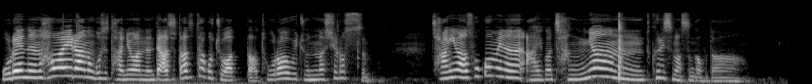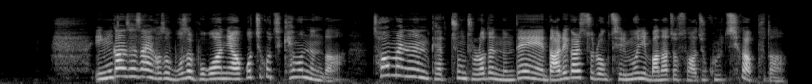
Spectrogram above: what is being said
올해는 하와이라는 곳에 다녀왔는데 아주 따뜻하고 좋았다. 돌아오기 존나 싫었음. 장이와 소금이는 아 이건 작년 크리스마스인가 보다. 인간 세상에 가서 무엇을 보고 왔냐고 꼬치꼬치 캐묻는다. 처음에는 대충 둘러댔는데 날이 갈수록 질문이 많아져서 아주 골치가 아프다.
